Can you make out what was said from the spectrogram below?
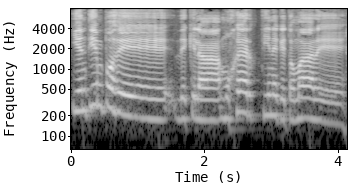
y en tiempos de, que la mujer tiene que tomar eh,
